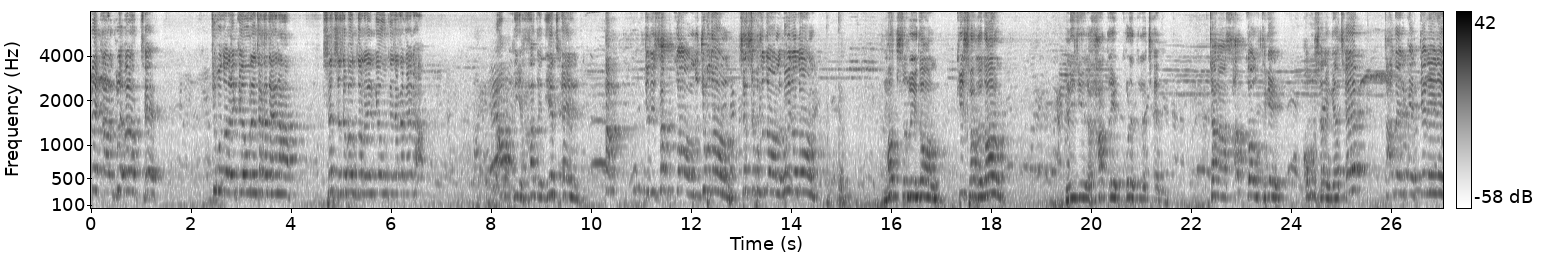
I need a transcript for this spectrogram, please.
বেকার ঘুরে বেড়াচ্ছে যুব দলের কেউ জায়গা দেয় না, স্বেচ্ছাসেবক দলের কেউ কে জায়গা দেয় না। আপনি হাতে দিয়েছেন। যদি ছাত্রদল যুব দল স্বেচ্ছাসেবক দল, মহিলা দল, মৎস্যজীবী দল, কৃষক দল নিজের হাতে গড়ে তুলেছেন। যারা ছাত্রদল থেকে অবসরে গেছে, তাদেরকে টেনে এনে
